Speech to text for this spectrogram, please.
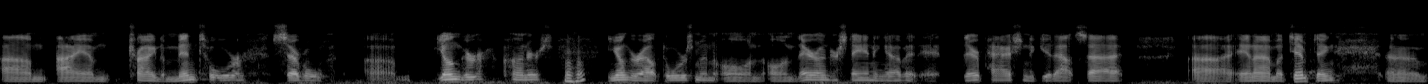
Um, I am trying to mentor several um, younger hunters, mm-hmm. younger outdoorsmen on on their understanding of it, and their passion to get outside. Uh, and I'm attempting, um,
